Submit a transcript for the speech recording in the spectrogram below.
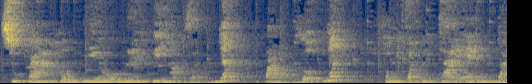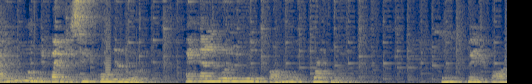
Suka không yêu Levi học giỏi nhất, và học dốt nhất, không ta bị trai em đánh không ta bị Seiko lừa, anh ta luôn luôn có một problem. Có một tên coi.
